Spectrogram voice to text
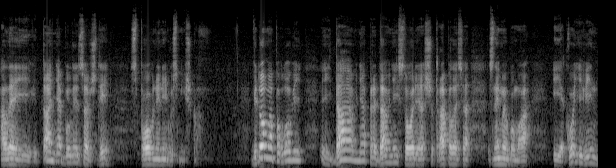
але її вітання були завжди сповнені усмішкою. Відома Павлові й давня предавня історія, що трапилася з ними обома, і якої він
